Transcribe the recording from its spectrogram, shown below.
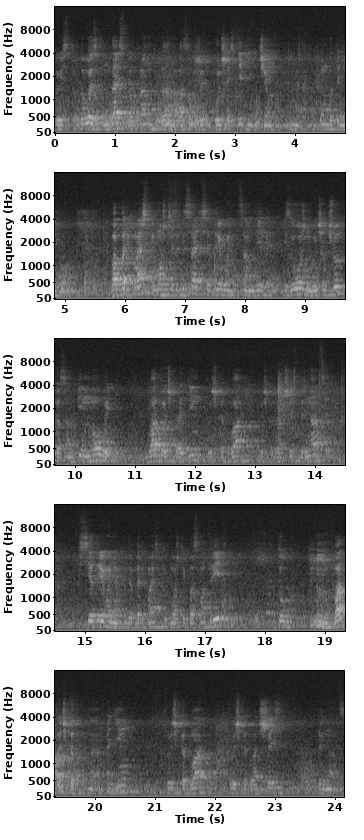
То есть трудовое законодательство, охрана труда на вас лежит в большей степени, чем на ком бы. По парикмахерской можете записать все требования, на самом деле, изложены очень четко, санпин новый, 2.1.2.26.13. Все требования для парикмахерских можете посмотреть. Тут 2.1.2.26 13.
